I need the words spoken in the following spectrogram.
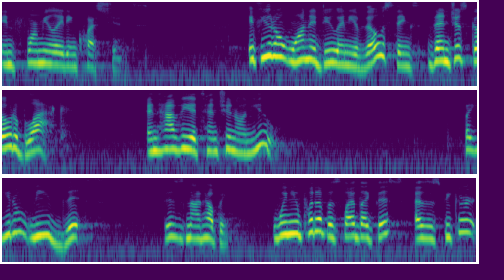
in formulating questions. If you don't want to do any of those things, then just go to black and have the attention on you. But you don't need this. This is not helping. When you put up a slide like this as a speaker,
